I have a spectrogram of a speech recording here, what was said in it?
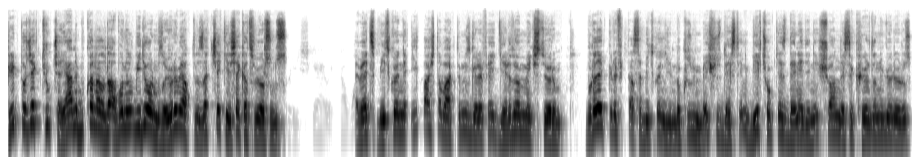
CryptoJack Türkçe yani bu kanalda abone olup videolarımıza yorum yaptığınızda çekilişe katılıyorsunuz. Evet, Bitcoin'de ilk başta baktığımız grafiğe geri dönmek istiyorum. Buradaki grafikte aslında Bitcoin 29.500 desteğini birçok kez denediğini, şu anda ise kırdığını görüyoruz.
